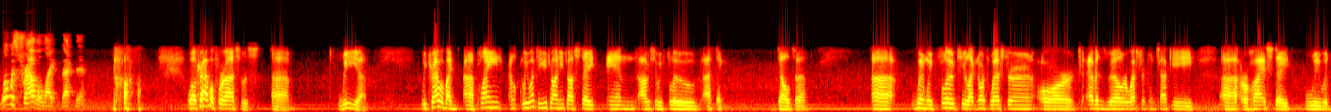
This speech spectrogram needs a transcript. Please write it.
What was travel like back then? well, travel for us was uh, we uh, we traveled by uh, plane. We went to Utah and Utah State, and obviously we flew. I think Delta. Uh, when we flew to like Northwestern or to Evansville or Western Kentucky uh, or Ohio State, we would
